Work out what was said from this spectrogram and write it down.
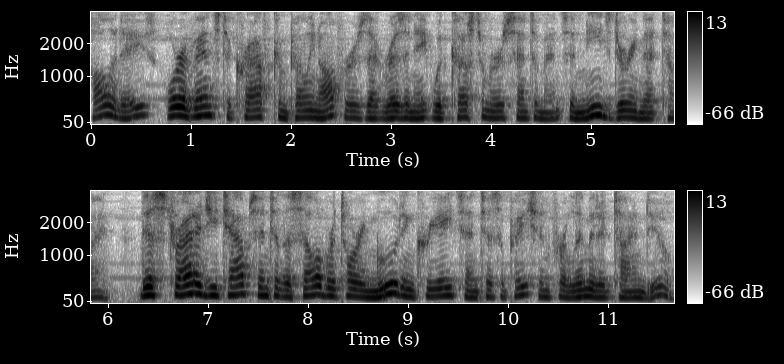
holidays, or events to craft compelling offers that resonate with customers' sentiments and needs during that time. This strategy taps into the celebratory mood and creates anticipation for limited time deals.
